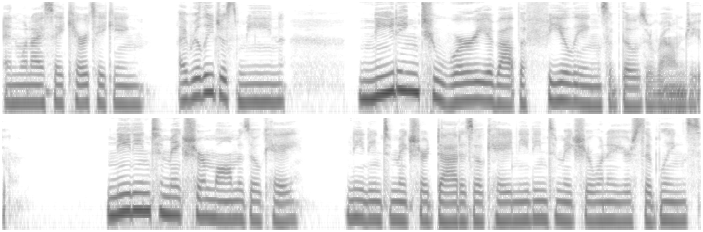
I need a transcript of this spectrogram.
and when I say caretaking, I really just mean needing to worry about the feelings of those around you, needing to make sure mom is okay, needing to make sure dad is okay, needing to make sure one of your siblings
